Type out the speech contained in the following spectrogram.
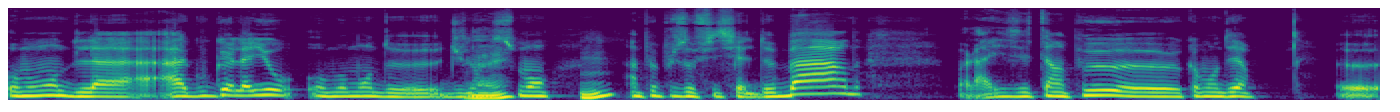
au moment de la, à Google I.O., au moment de, du lancement Mmh. un peu plus officiel de Bard. Voilà, ils étaient un peu, euh, comment dire, euh,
